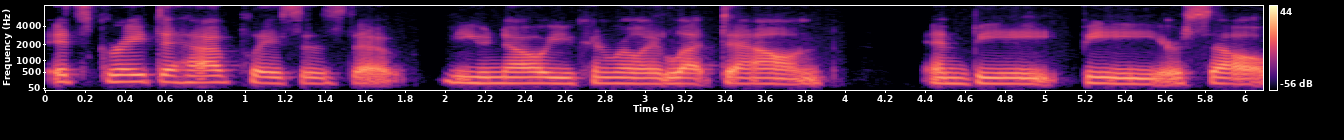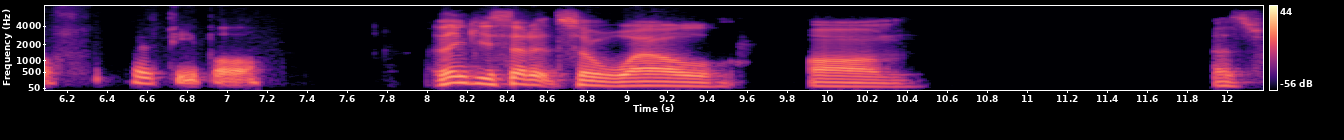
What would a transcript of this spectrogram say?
it's great to have places that you know you can really let down and be be yourself with people i think you said it so well um as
